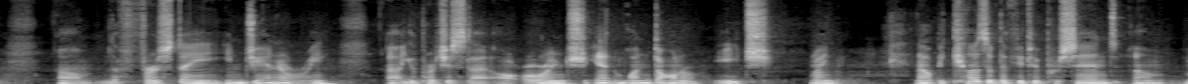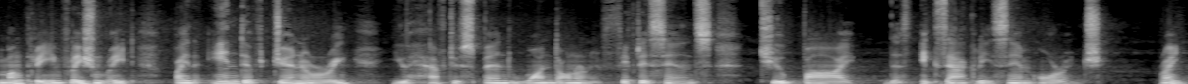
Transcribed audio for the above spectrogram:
um, the first day in January, uh, you purchased that orange at one dollar each, right? Now, because of the 50% um, monthly inflation rate, by the end of January, you have to spend $1.50 to buy the exactly same orange, right?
